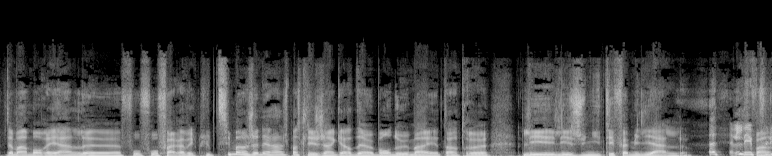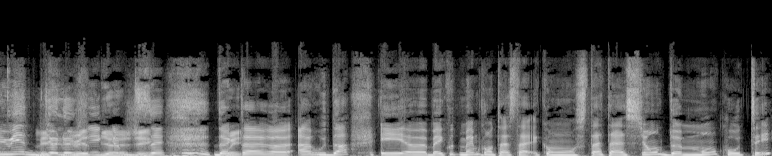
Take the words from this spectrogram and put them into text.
Évidemment, à Montréal, euh, faut, faut faire avec plus petit, mais en général, je pense que les gens gardaient un bon deux mètres entre les, les unités familiales. les fluides Les biologiques, fluides comme disait docteur euh, Arruda. Et euh, ben écoute, même constatation de mon côté.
